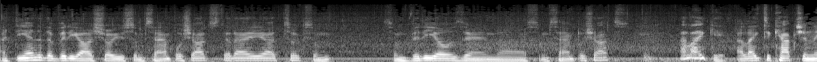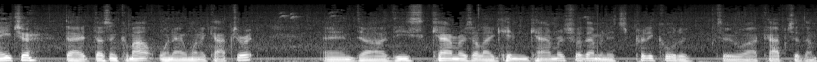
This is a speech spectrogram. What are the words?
At the end of the video, I'll show you some sample shots that I uh, took, some some videos and uh, some sample shots. I like it. I like to capture nature that doesn't come out when I want to capture it. And uh, these cameras are like hidden cameras for them, and it's pretty cool to, to uh, capture them.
